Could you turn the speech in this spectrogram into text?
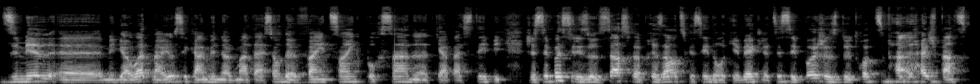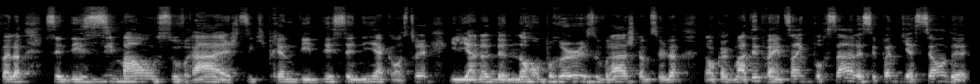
10 000 euh, mégawatts, Mario, c'est quand même une augmentation de 25% de notre capacité. Puis je sais pas si les auditeurs se représentent ce que c'est Hydro-Québec. Tu sais, c'est pas juste deux, trois petits barrages par-ci par-là. C'est des immenses ouvrages qui prennent des décennies à construire. Il y en a de nombreux ouvrages comme ceux-là. Donc, augmenter de 25 là, c'est pas une question de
